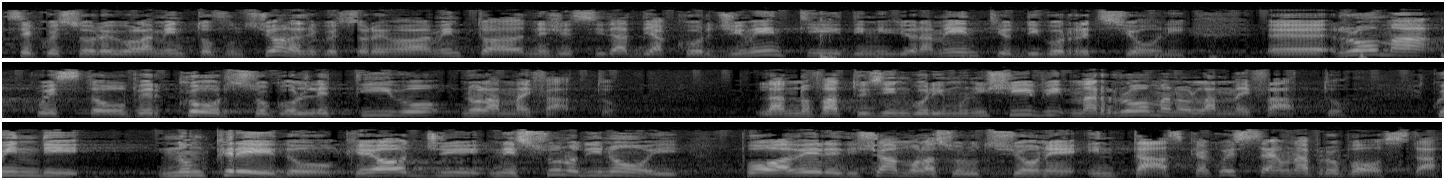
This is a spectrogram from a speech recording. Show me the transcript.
se questo regolamento funziona, se questo regolamento ha necessità di accorgimenti, di miglioramenti o di correzioni. Eh, Roma questo percorso collettivo non l'ha mai fatto l'hanno fatto i singoli municipi, ma Roma non l'ha mai fatto. Quindi non credo che oggi nessuno di noi può avere diciamo, la soluzione in tasca. Questa è una proposta.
